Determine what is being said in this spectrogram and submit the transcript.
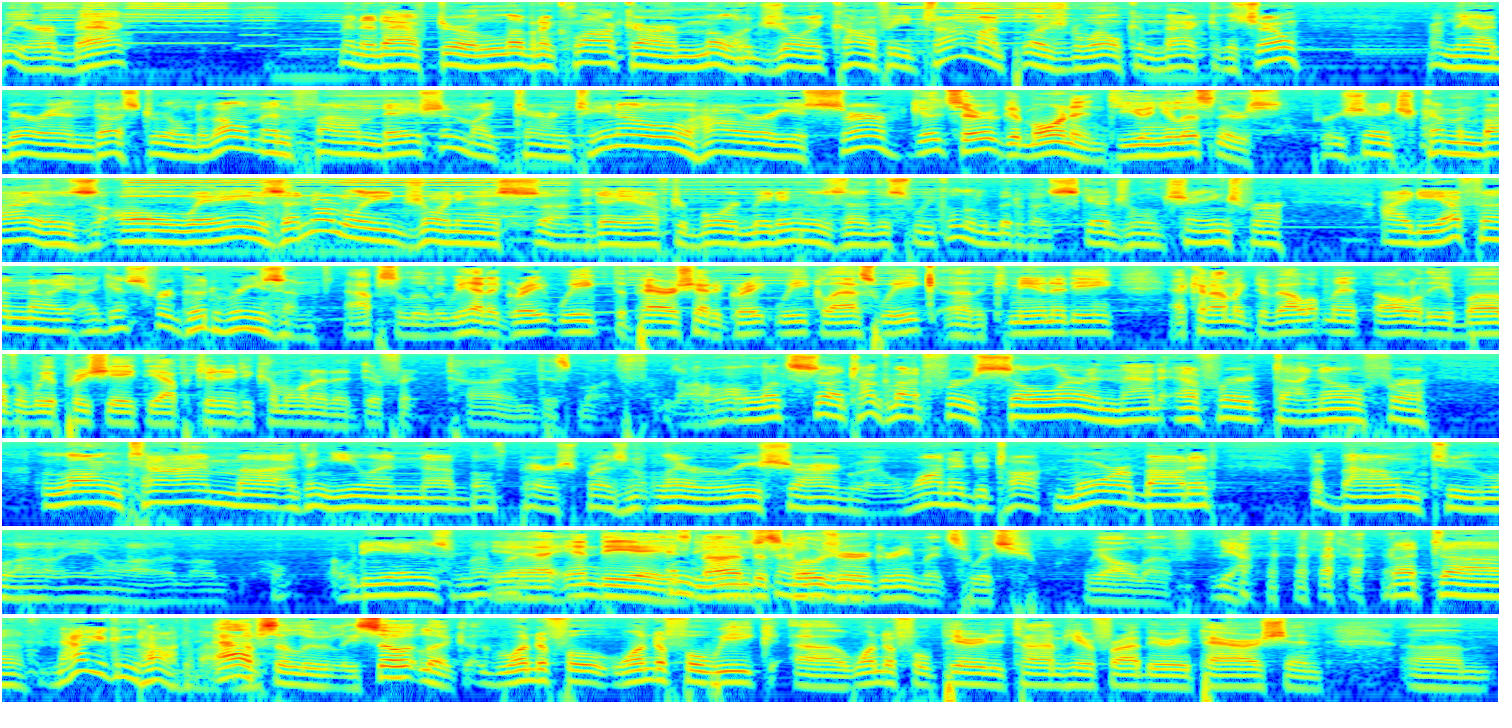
We are back. Minute after 11 o'clock, our Mellow Joy coffee time. My pleasure to welcome back to the show from the Iberia Industrial Development Foundation, Mike Tarantino. How are you, sir? Good, sir. Good morning to you and your listeners. Appreciate you coming by as always. Uh, normally joining us uh, the day after board meetings. Uh, this week, a little bit of a schedule change for IDF, and I, I, guess for good reason. Absolutely. We had a great week. The parish had a great week last week. Uh, the community, economic development, all of the above, and we appreciate the opportunity to come on at a different time this month. Well, let's uh, talk about First Solar and that effort. I know for a long time, uh, I think you and uh, both Parish President Larry Richard wanted to talk more about it, but bound to uh, you know ODAs. What, yeah, NDAs, NDAs non-disclosure agreements, which we all love. Yeah, but uh, now you can talk about it. absolutely. It. So look, wonderful, wonderful week, uh, wonderful period of time here for Iberia Parish and um,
